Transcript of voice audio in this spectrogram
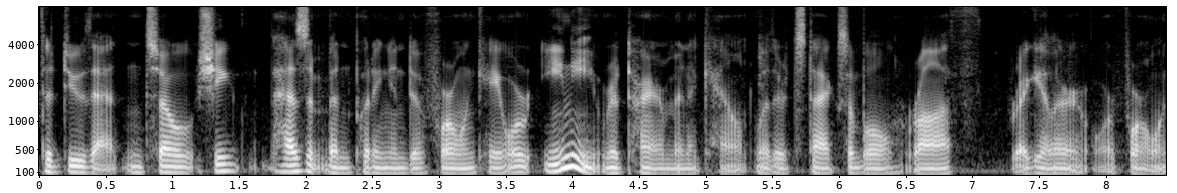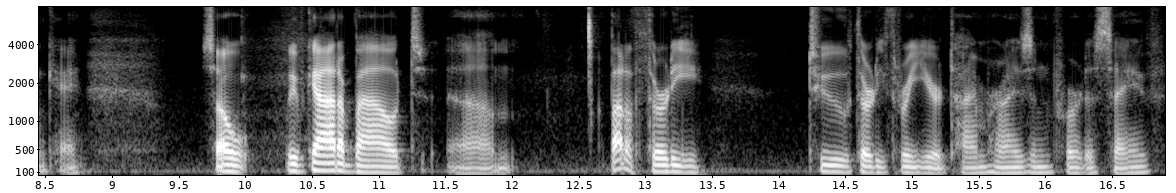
to do that? And so she hasn't been putting into a 401k or any retirement account, whether it's taxable, Roth, regular, or 401k. So we've got about um, about a 32, 33 year time horizon for her to save.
